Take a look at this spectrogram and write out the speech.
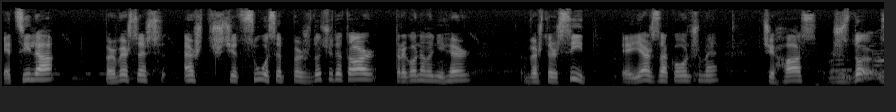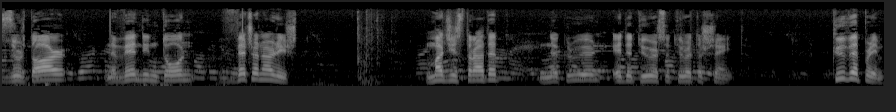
e cila përveçse është shqetësuese për çdo qytetar, tregon edhe një herë vështirësitë e jashtëzakonshme që has çdo zyrtar në vendin tonë, veçanërisht magjistratët në kryerjen e detyrës së tyre të shenjtë. Ky veprim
